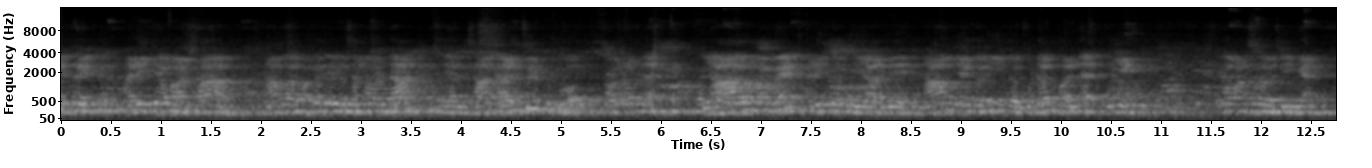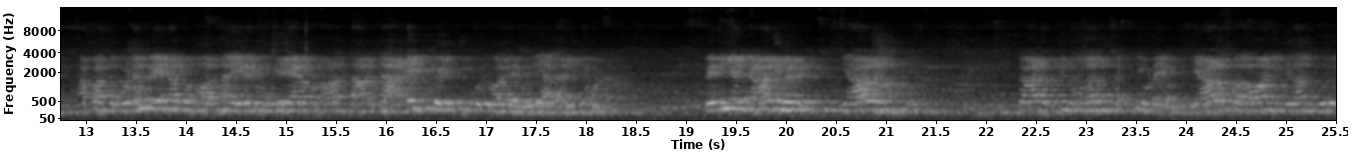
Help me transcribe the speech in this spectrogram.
என்றைக்கும் அழிக்க மாட்டான். நாம பக்கத்துல சொன்னவன்டா வந்தா அந்த சாமி அழிச்சுட்டு போ. சொல்றோம்ல யாரும் நம்ம அழிக்க முடியாது. நாம் என்பது இந்த உடம்பல்ல உயிர். மனசுல வச்சுக்கீங்க அப்ப அந்த உடம்பை என்ன பண்ணுவார்னா இறைவன் உயிரை என்ன தாண்ட அடைத்து வைத்துக் கொள்வார் என்பதை அதை அழிக்க மாட்டாங்க பெரிய ஞானிகள் வியாழன் காலத்தின் உணரும் சக்தி உடையவர். வியாழ பகவான் இங்குதான் குரு.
